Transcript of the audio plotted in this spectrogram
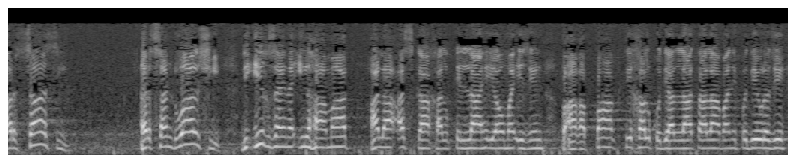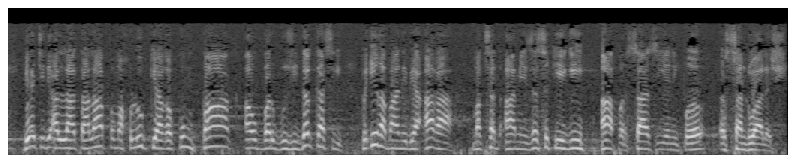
ارساسی ارسنډوال شی دی ایغ زین الهامات علی اسکا خلق الله یوم اذن پا آغا پاک تی خلق دی اللہ تعالی بانی پا دیو رزی بیا چی دی اللہ تعالی پا مخلوق کی آغا کم پاک او برگزیدہ کسی پا ایغا بانی بیا آغا مقصد آمیزہ سکیگی آپرساسی یعنی پا سنڈوالشی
